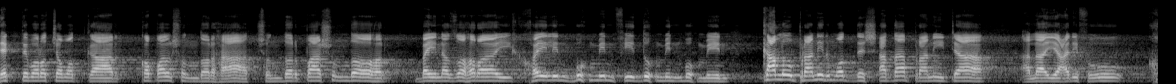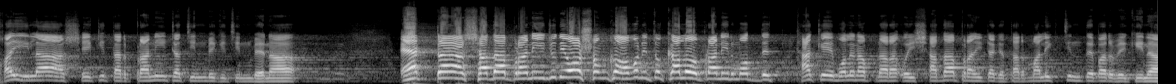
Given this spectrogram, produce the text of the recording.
দেখতে বড় চমৎকার, কপাল সুন্দর, হাত সুন্দর, পা সুন্দর, বাইনা জহরাই, খৈলিন বুহমিন ফি দুহমিন বুহমিন, কালো প্রাণীর মধ্যে সাদা প্রাণীটা, আলা ইয়ারিফু, খৈলা, সে কি তার প্রাণীটা চিনবে কি চিনবে না? একটা সাদা প্রাণী যদি অসংখ্য অগণিত কালো প্রাণীর মধ্যে থাকে, বলেন আপনারা, ওই সাদা প্রাণীটাকে তার মালিক চিনতে পারবে কিনা?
